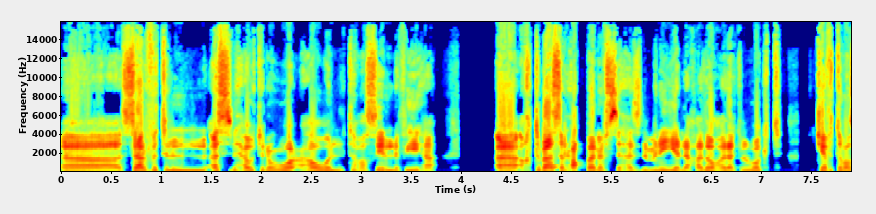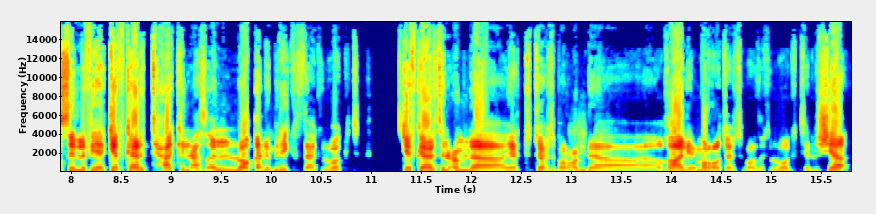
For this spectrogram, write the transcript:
آه، سالفة الأسلحة وتنوعها والتفاصيل اللي فيها. آه، اقتباس الحقبة نفسها الزمنية اللي أخذوها ذاك الوقت. كيف التفاصيل اللي فيها؟ كيف كانت تحاكي العص... الواقع الأمريكي في ذاك الوقت؟ كيف كانت العملة تعتبر عملة غالية مرة تعتبر ذاك الوقت؟ الأشياء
